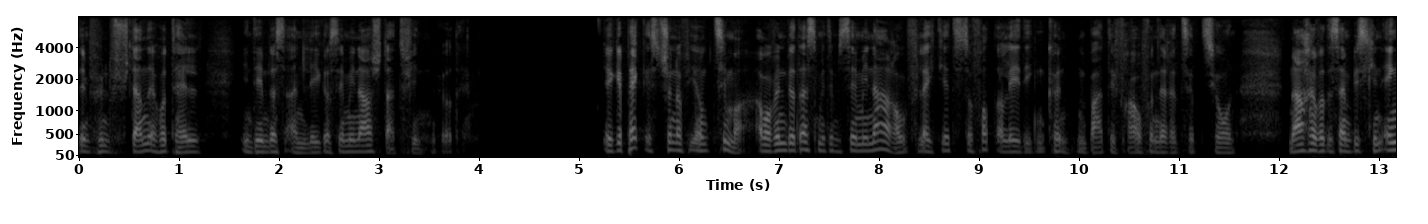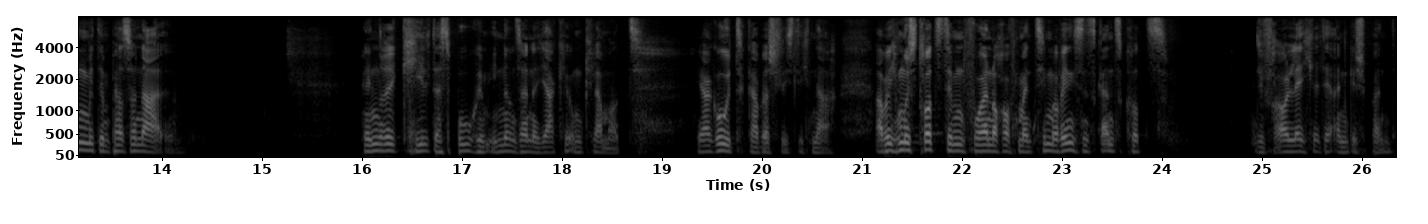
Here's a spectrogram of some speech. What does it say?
dem Fünf-Sterne-Hotel, in dem das Anlegerseminar stattfinden würde. Ihr Gepäck ist schon auf Ihrem Zimmer, aber wenn wir das mit dem Seminarraum vielleicht jetzt sofort erledigen könnten, bat die Frau von der Rezeption. Nachher wird es ein bisschen eng mit dem Personal. Henrik hielt das Buch im Innern seiner Jacke umklammert. Ja gut, gab er schließlich nach. Aber ich muss trotzdem vorher noch auf mein Zimmer, wenigstens ganz kurz. Die Frau lächelte angespannt.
